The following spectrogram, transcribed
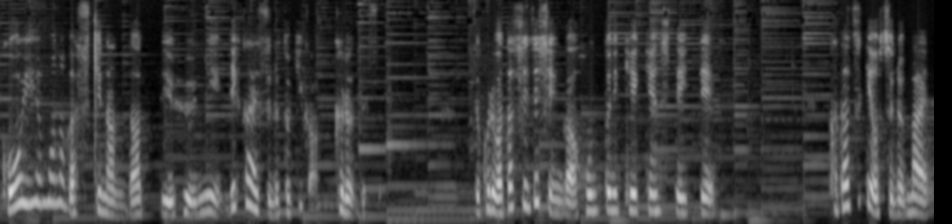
こういうものが好きなんだっていうふうに理解する時が来るんです。で、これ私自身が本当に経験していて、片付けをする前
